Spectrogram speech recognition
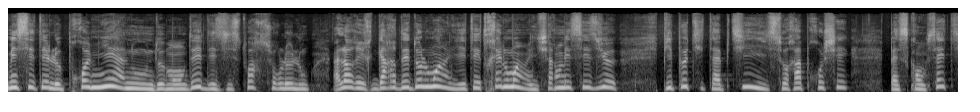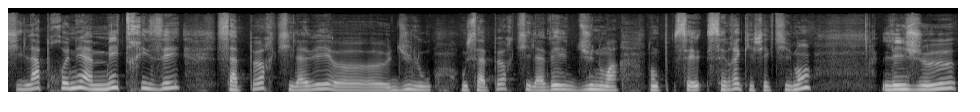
Mais c'était le premier à nous demander des histoires sur le loup. Alors il regardait de loin, il était très loin, il fermait ses yeux. Puis petit à petit, il se rapprochait. Parce qu'en fait, il apprenait à maîtriser sa peur qu'il avait euh, du loup ou sa peur qu'il avait du noix. Donc c'est vrai qu'effectivement, les jeux,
